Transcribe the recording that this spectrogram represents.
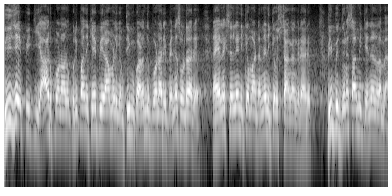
பிஜேபிக்கு யார் போனாலும் குறிப்பாக அந்த கேபி ராமலிங்கம் திமுக வளர்ந்து போனார் இப்போ என்ன சொல்கிறாரு நான் எலெக்ஷன்லேயே நிற்க மாட்டேன்னு நிற்க வச்சிட்டாங்கங்கிறாரு. விபி துரசாமிக்கு என்ன நிலைமை?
